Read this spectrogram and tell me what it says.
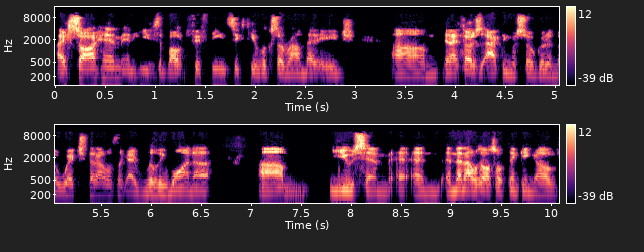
I saw him, and he's about 15, 16, looks around that age. Um, and I thought his acting was so good in The Witch that I was like, I really want to um, use him. And and then I was also thinking of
